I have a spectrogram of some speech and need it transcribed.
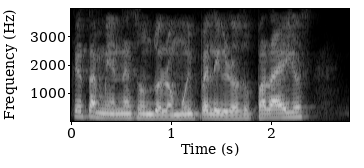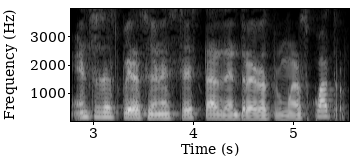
que también es un duelo muy peligroso para ellos en sus aspiraciones de estar dentro de los primeros cuatro.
